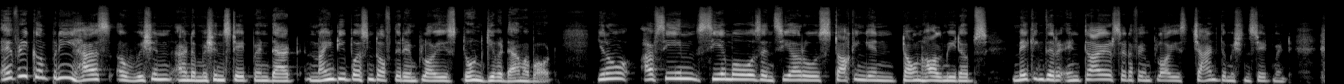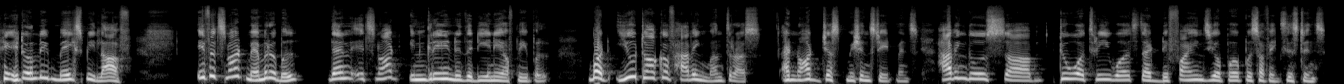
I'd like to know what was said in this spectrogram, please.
every company has a vision and a mission statement that 90% of their employees don't give a damn about. You know, I've seen CMOs and CROs talking in town hall meetups, making their entire set of employees chant the mission statement. It only makes me laugh. If it's not memorable, then it's not ingrained in the DNA of people. But you talk of having mantras and not just mission statements, having those uh, two or three words that defines your purpose of existence.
